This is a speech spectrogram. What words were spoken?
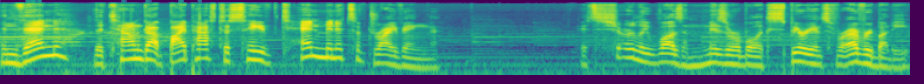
And then the town got bypassed to save 10 minutes of driving. It surely was a miserable experience for everybody.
